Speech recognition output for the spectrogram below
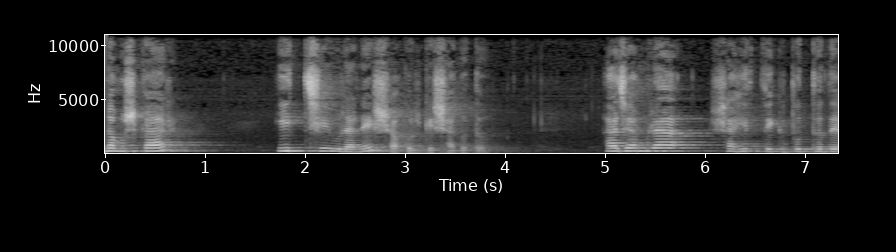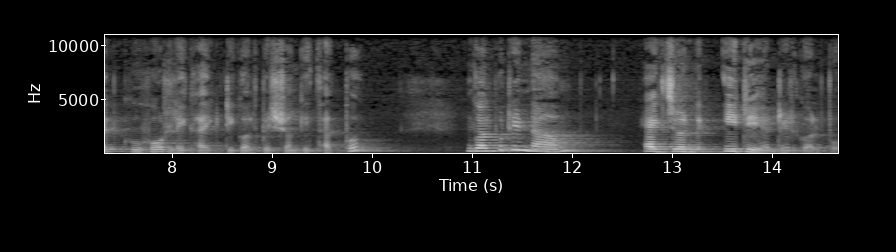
নমস্কার। ইচ্ছে উড়ানে সকলকে স্বাগত। আজ আমরা সাহিত্যিক বুদ্ধদেব গুহর লেখা একটি গল্পের সঙ্গে থাকব। গল্পটির নাম একজন ইডিয়টের গল্প।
